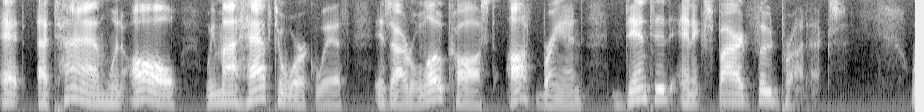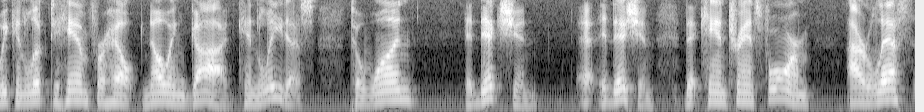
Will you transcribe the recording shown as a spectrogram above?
at a time when all we might have to work with is our low cost, off brand, dented, and expired food products. We can look to Him for help, knowing God can lead us to one addiction, uh, addition that can transform our less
